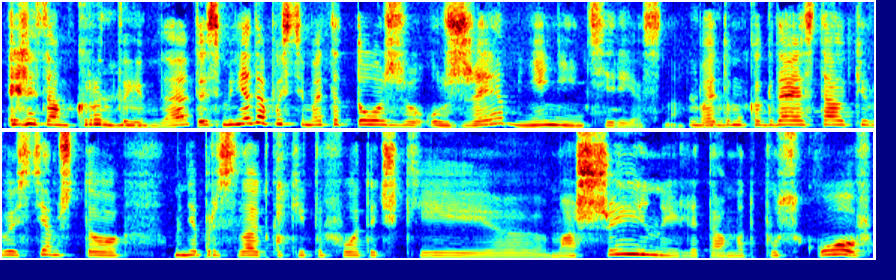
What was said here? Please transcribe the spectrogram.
или там крутым, mm-hmm. да. То есть мне, допустим, это тоже уже мне не интересно. Mm-hmm. Поэтому, когда я сталкиваюсь с тем, что мне присылают какие-то фоточки э, машин или там отпусков,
